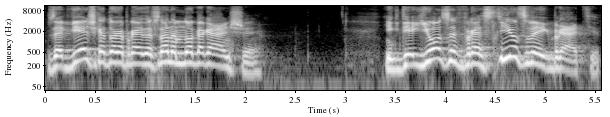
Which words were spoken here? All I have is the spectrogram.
За вещь, которая произошла намного раньше. И где Йозеф простил своих братьев.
